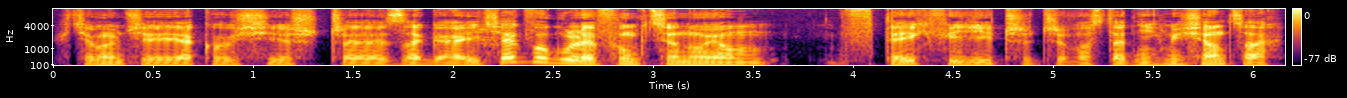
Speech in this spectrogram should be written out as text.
chciałbym Cię jakoś jeszcze zagaić. Jak w ogóle funkcjonują w tej chwili, czy, czy w ostatnich miesiącach,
